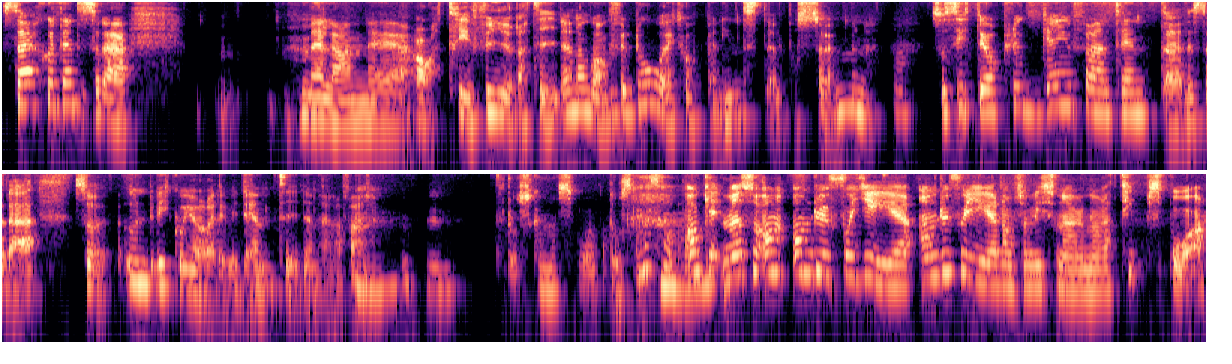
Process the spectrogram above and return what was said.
Särskilt inte sådär mellan eh, ja, tre, fyra tiden någon gång för då är kroppen inställd på sömn. Så sitter jag och pluggar inför en tenta eller sådär så undvik att göra det vid den tiden i alla fall. Mm. För då ska man sova. Då ska man sova. Okej, men så om, om, du får ge, om du får ge de som lyssnar några tips på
